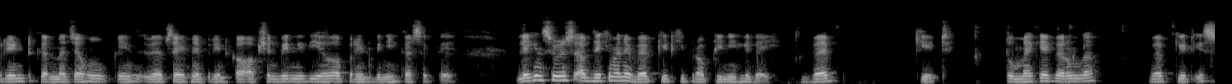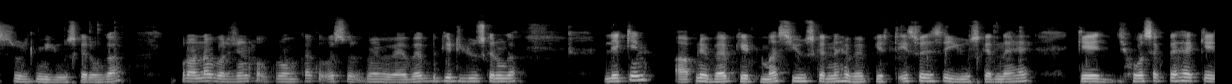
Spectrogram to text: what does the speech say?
प्रिंट करना चाहूँ, कहीं वेबसाइट ने प्रिंट का ऑप्शन भी नहीं दिया हुआ प्रिंट भी नहीं कर सकते। लेकिन स्टूडेंट्स अब देखिए मैंने वेब किट की प्रॉपर्टी नहीं लगाई। वेब किट तो मैं क्या करूँगा? वेब किट इस सूरत में यूज़ करूँगा। पुराना वर्जन हो क्रोम का तो उस सूरत में मैं वेब किट यूज़ करूँगा। लेकिन आपने वेब किट मस्ट यूज़ करना है। वेब किट इस वजह से यूज़ करना है कि हो सकता है कि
